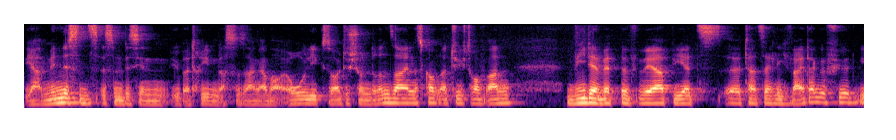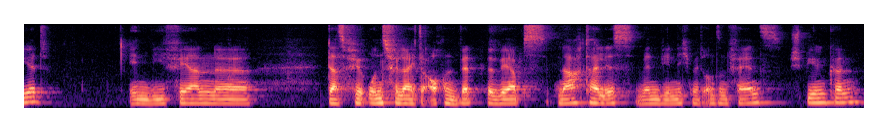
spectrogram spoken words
ja, mindestens ist ein bisschen übertrieben, das zu sagen, aber Euroleague sollte schon drin sein. Es kommt natürlich darauf an, wie der Wettbewerb jetzt äh, tatsächlich weitergeführt wird, inwiefern äh, das für uns vielleicht auch ein Wettbewerbsnachteil ist, wenn wir nicht mit unseren Fans spielen können.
